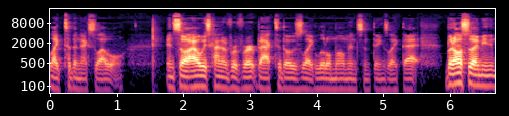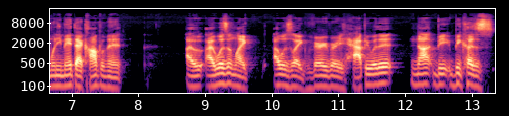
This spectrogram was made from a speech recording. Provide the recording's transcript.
like to the next level. And so I always kind of revert back to those like little moments and things like that. But also, I mean, when he made that compliment, I I wasn't like I was like very very happy with it. Not be, because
